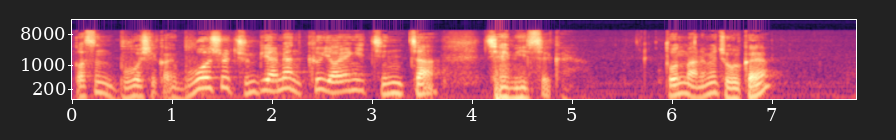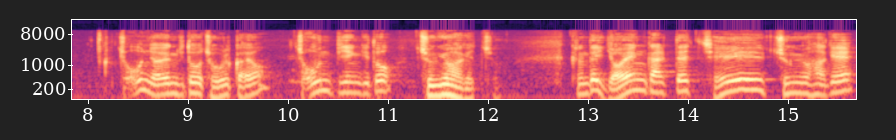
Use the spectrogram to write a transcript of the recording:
것은 무엇일까요? 무엇을 준비하면 그 여행이 진짜 재미있을까요? 돈 많으면 좋을까요? 좋은 여행지도 좋을까요? 좋은 비행기도 중요하겠죠. 그런데 여행 갈 때 제일 중요하게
